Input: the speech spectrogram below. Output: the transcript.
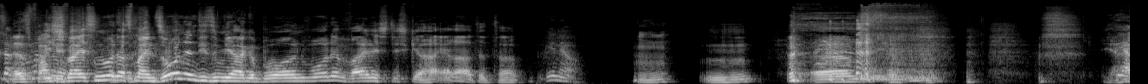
Das. Ich weiß nur, dass mein Sohn in diesem Jahr geboren wurde, weil ich dich geheiratet habe. Genau. Mhm. Mhm. ähm, ja, Ja.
